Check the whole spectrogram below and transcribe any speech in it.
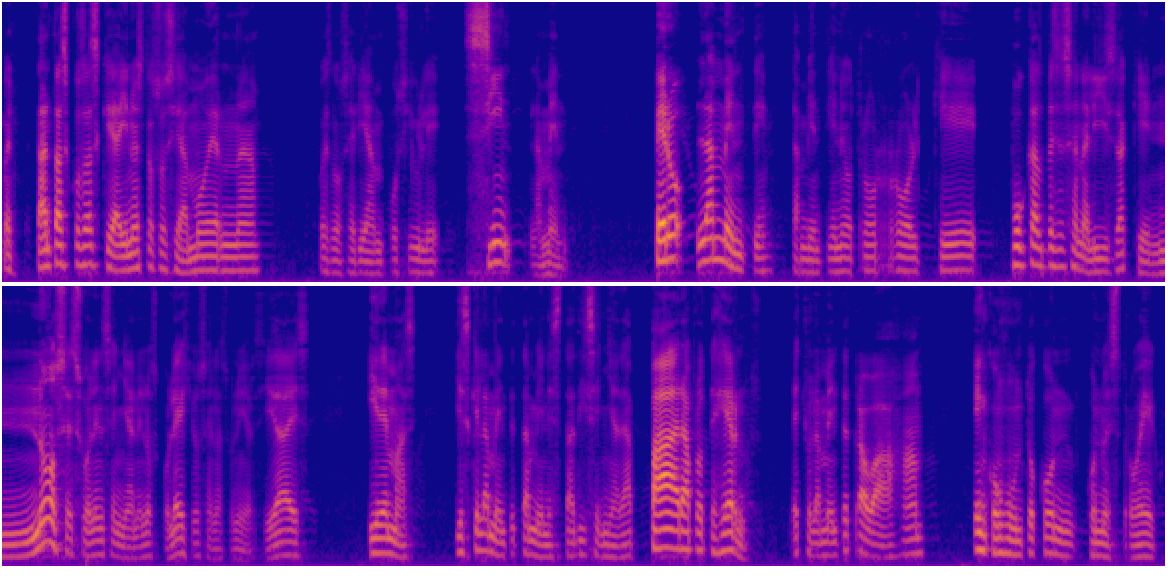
Bueno, tantas cosas que hay en nuestra sociedad moderna, pues no serían posible sin la mente. Pero la mente también tiene otro rol que pocas veces se analiza, que no se suele enseñar en los colegios, en las universidades y demás. Y es que la mente también está diseñada para protegernos. De hecho, la mente trabaja en conjunto con, nuestro ego.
